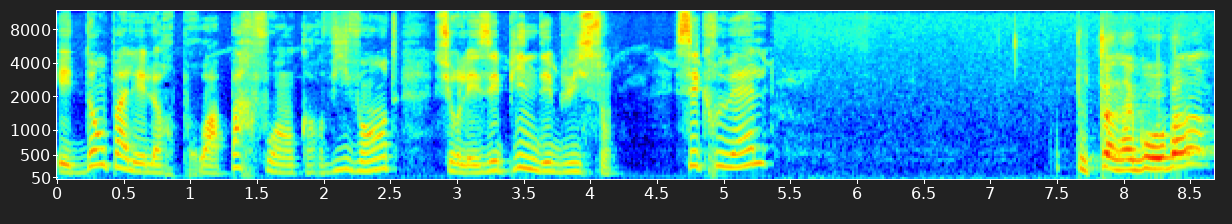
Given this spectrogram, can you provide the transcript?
et d'empaler leur proie, parfois encore vivante, sur les épines des buissons. C'est cruel? Puttana goba?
